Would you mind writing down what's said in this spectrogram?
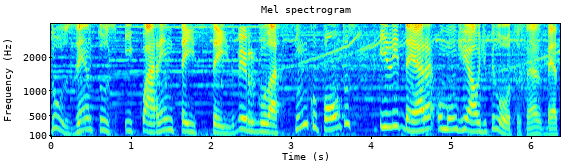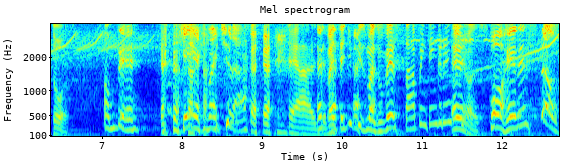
246,5 pontos e lidera o Mundial de Pilotos, né, Beto? Vamos ver. Quem é que vai tirar? É, vai ser difícil, mas o Verstappen tem grande É, chance. correndo eles estão.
